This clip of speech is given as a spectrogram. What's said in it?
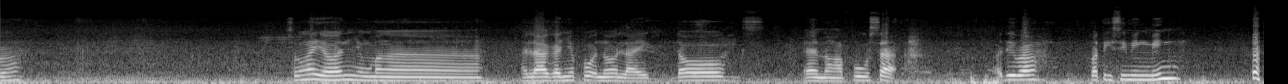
Diba? So ngayon, yung mga alaga nyo po, no, like dogs, ayan, mga pusa. O, diba? Pati si Mingming,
